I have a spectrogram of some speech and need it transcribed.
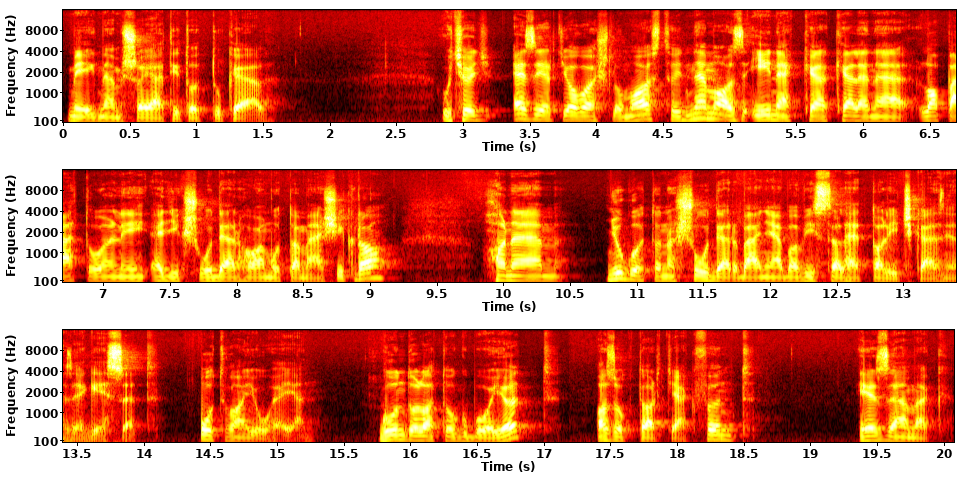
még nem sajátítottuk el. Úgyhogy ezért javaslom azt, hogy nem az énekkel kellene lapátolni egyik sóderhalmot a másikra, hanem nyugodtan a sóderbányába vissza lehet talicskázni az egészet. Ott van jó helyen. Gondolatokból jött, azok tartják fönt, érzelmek,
